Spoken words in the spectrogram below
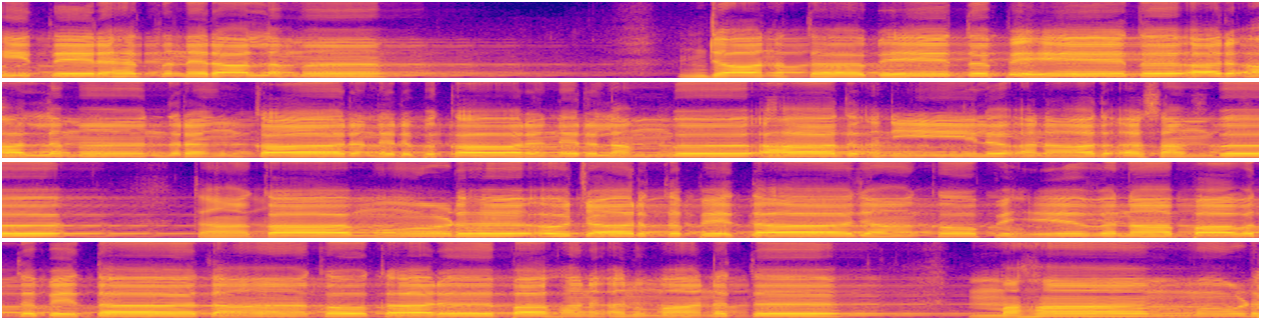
ਹੀ ਤੇ ਰਹਿਤ ਨਿਰਾਲਮ। ਜਾਣਤ ਬੇਦ ਭੇਦ ਅਰ ਆਲਮ ਨਿਰੰਕਾਰ ਨਿਰਭਕਾਰ ਨਿਰਲੰਭ ਆਦ ਅਨੀਲ ਅਨਾਦ ਅਸੰਭ। ਤਾਂ ਕਾ ਮੂੜ ਉਚਾਰਤ ਭੇਦਾ ਜਾਂ ਕੋ ਭੇਵ ਨਾ ਪਾਵਤ ਬੇਦਾ, ਤਾਂ ਕੋ ਕਰ ਪਾਹਨ ਅਨੁਮਾਨਤ। ਮਹਾ ਮੂੜ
